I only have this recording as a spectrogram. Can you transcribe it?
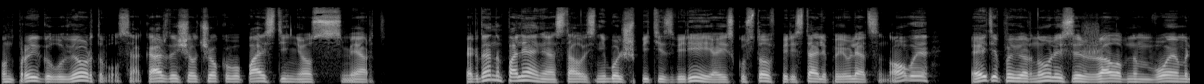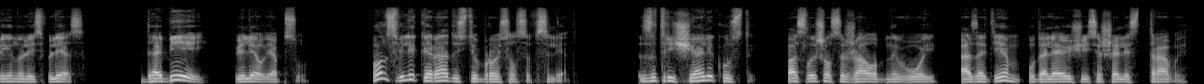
Он прыгал, увертывался, а каждый щелчок его пасти нес смерть. Когда на поляне осталось не больше пяти зверей, а из кустов перестали появляться новые, эти повернулись и с жалобным воем ринулись в лес. «Добей!» — велел я псу. Он с великой радостью бросился вслед. Затрещали кусты, послышался жалобный вой, а затем удаляющийся шелест травы.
